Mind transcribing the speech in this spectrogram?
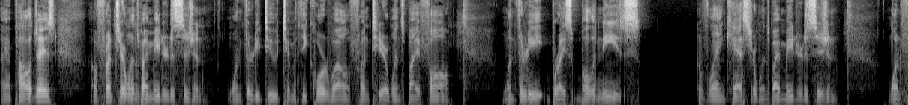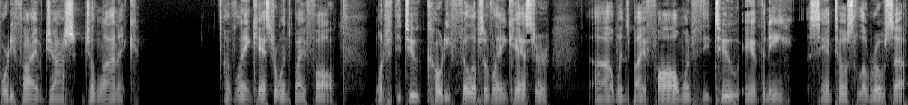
I apologize. A Frontier wins by major decision. 132, Timothy Cordwell. Frontier wins by fall. 138, Bryce Bolognese of Lancaster wins by major decision. 145, Josh Jelanic of Lancaster wins by fall. 152, Cody Phillips of Lancaster uh, wins by fall. 152, Anthony Santos La Rosa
